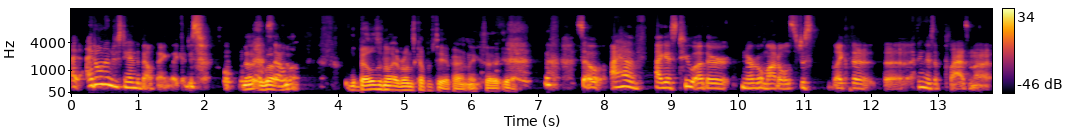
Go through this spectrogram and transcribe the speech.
I, I don't understand the bell thing. Like, I just. No, well, so, not, the bells are not everyone's cup of tea, apparently. So, yeah. so I have, I guess, two other Nurgle models. Just like the the, I think there's a plasma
